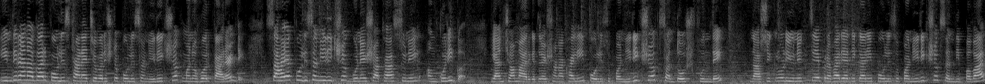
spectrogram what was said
इंदिरानगर पोलीस ठाण्याचे वरिष्ठ पोलीस निरीक्षक मनोहर कारंडे सहाय्यक पोलीस निरीक्षक गुन्हे शाखा सुनील अंकुलीकर यांच्या मार्गदर्शनाखाली पोलीस उपनिरीक्षक संतोष फुंदे नाशिक रोड युनिटचे प्रभारी अधिकारी पोलीस उपनिरीक्षक संदीप पवार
